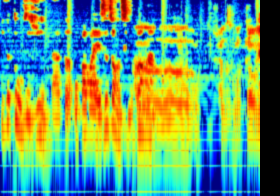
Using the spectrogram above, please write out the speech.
一个肚子就是很大个。我爸爸也是这种情况啊。嗯，穿什么高腰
